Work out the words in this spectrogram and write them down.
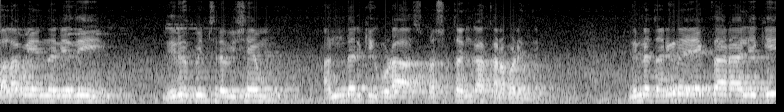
బలం ఏందనేది నిరూపించిన విషయం అందరికీ కూడా స్పష్టంగా కనబడింది. నిన్న జరిగిన ఏకతా ర్యాలీకి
